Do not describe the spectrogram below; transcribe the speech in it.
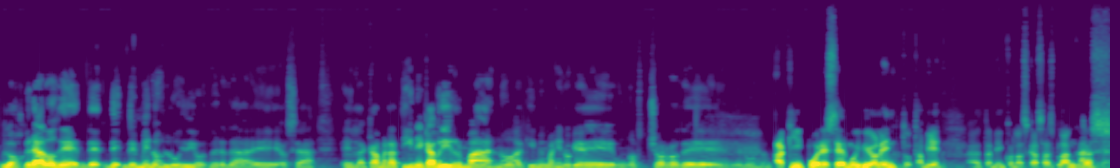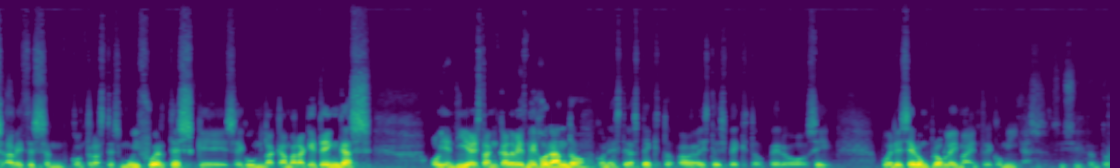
los grados de, de, menos luz, y digo, es verdad, eh, o sea, eh, la cámara tiene que abrir más, ¿no? Aquí me imagino que unos chorros de, luz, ¿no? Aquí puede ser muy violento también, también con las casas blancas, a veces son contrastes muy fuertes que según la cámara que tengas, Hoy en día están cada vez mejorando con este aspecto, este aspecto pero sí, puede ser un problema, entre comillas. Sí, sí, tanto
